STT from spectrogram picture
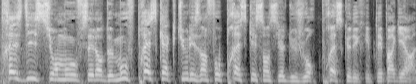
13-10 sur Move, c'est l'heure de Move presque actu, les infos presque essentielles du jour, presque décryptées par Guéran.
